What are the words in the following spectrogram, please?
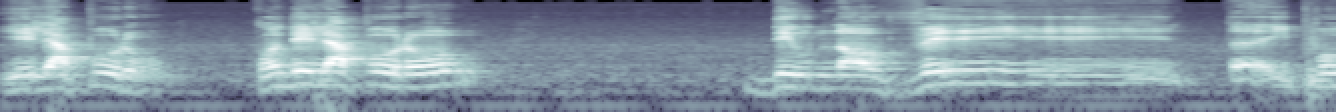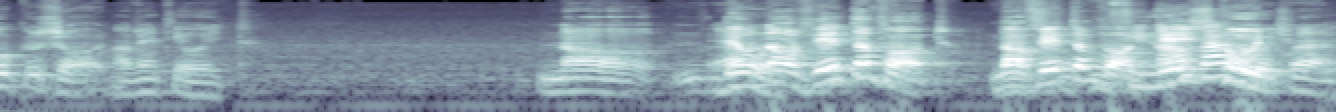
e ele apurou. Quando ele apurou, deu 90 e poucos votos. 98. No, É deu oito. 90 votos. 90 No votos. final escute? é.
